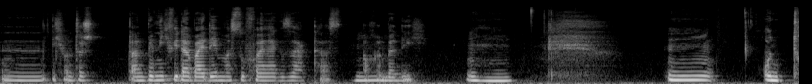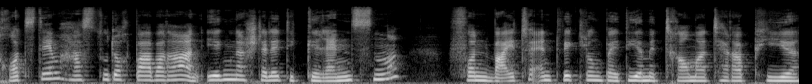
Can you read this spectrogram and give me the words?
mm, ich unterstütze dann bin ich wieder bei dem, was du vorher gesagt hast, mhm. auch über dich. Mhm. Mm, und trotzdem hast du doch, Barbara, an irgendeiner Stelle die Grenzen von Weiterentwicklung bei dir mit Traumatherapie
